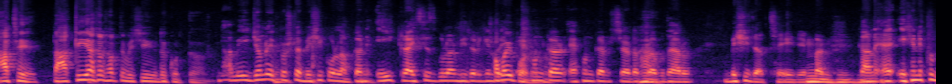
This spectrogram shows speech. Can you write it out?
আছে তাকেই আসলে সবচেয়ে বেশি এটা করতে হবে। আমি এই জন্য এই প্রশ্নটা বেশি করলাম কারণ এই ক্রাইসিসগুলোর ভিতরে কিন্তু এখনকার এখনকার স্টার্টআপ হ্যাঁ। বোধহয় আরও বেশি যাচ্ছে এই যে কারণ- এখানে খুব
